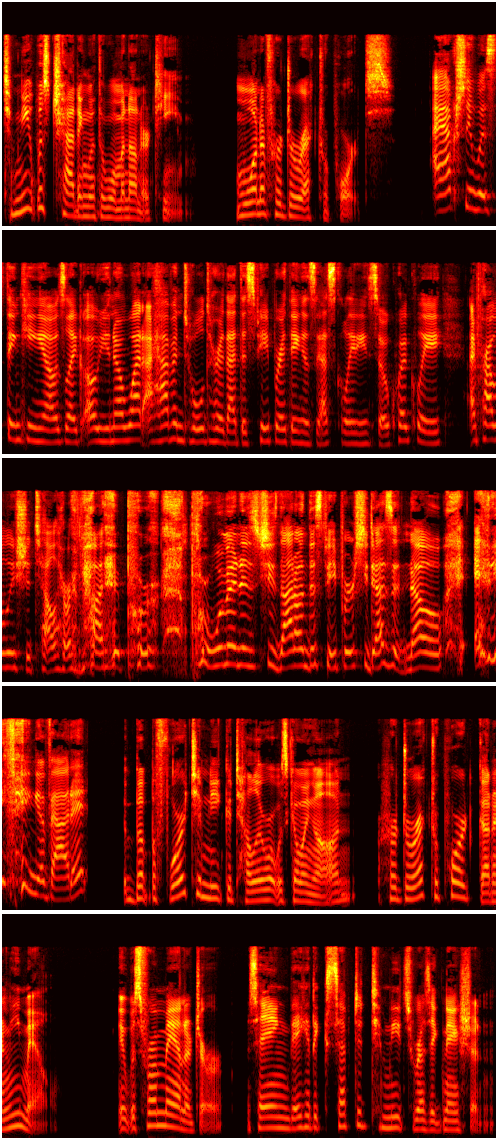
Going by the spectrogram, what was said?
Timnit was chatting with a woman on her team, one of her direct reports. I actually was thinking, I was like, oh, you know what? I haven't told her that this paper thing is escalating so quickly. I probably should tell her about it. Poor, poor woman is, she's not on this paper. She doesn't know anything about it. But before Timnit could tell her what was going on, her direct report got an email. It was from a manager saying they had accepted Timnit's resignation.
